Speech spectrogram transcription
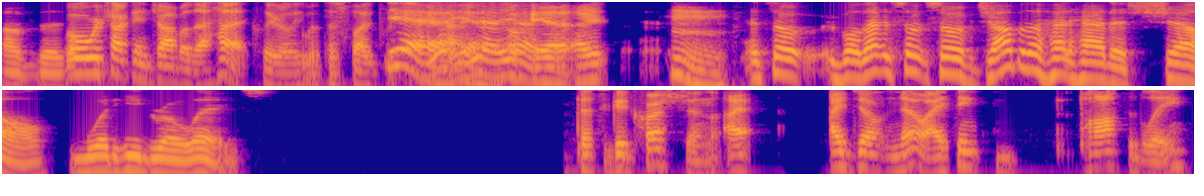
of the Well, we're talking Jabba the Hutt clearly, with the slug. Yeah, Yeah, yeah, yeah, yeah, okay, yeah. I, hmm. and so well that so so if Jabba the Hutt had a shell, would he grow legs? That's a good question. I I don't know. I think possibly.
